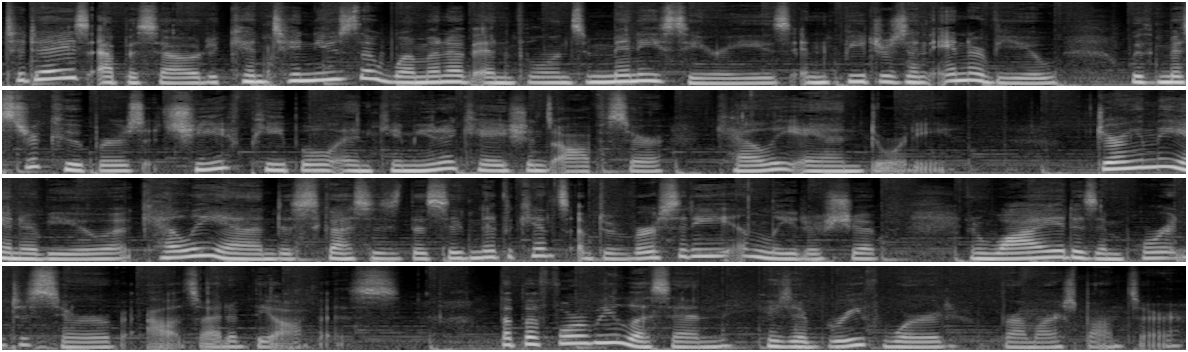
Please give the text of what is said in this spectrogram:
Today's episode continues the Women of Influence mini series and features an interview with Mr. Cooper's Chief People and Communications Officer, Kelly Ann Doherty. During the interview, Kelly Ann discusses the significance of diversity in leadership and why it is important to serve outside of the office. But before we listen, here's a brief word from our sponsor.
